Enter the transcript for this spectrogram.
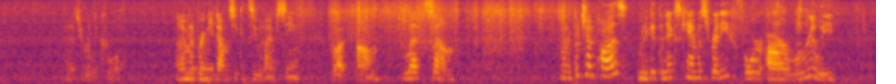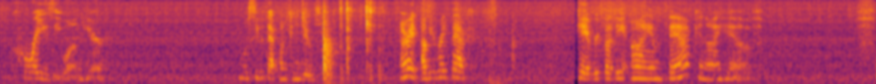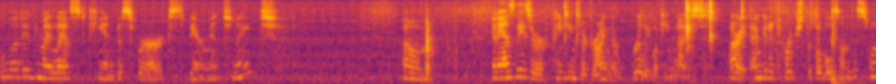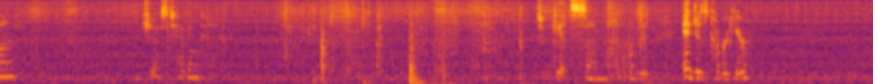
That is really cool. And I'm going to bring you down so you can see what I'm seeing. But um, let's, um, I'm going to put you on pause. I'm going to get the next canvas ready for our really crazy one here. And we'll see what that one can do. All right, I'll be right back. Okay, everybody, I am back and I have flooded my last canvas for our experiment tonight. Um, and as these are paintings are drying, they're really looking nice. All right, I'm going to torch the bubbles on this one. Just having to get some of the edges covered here.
